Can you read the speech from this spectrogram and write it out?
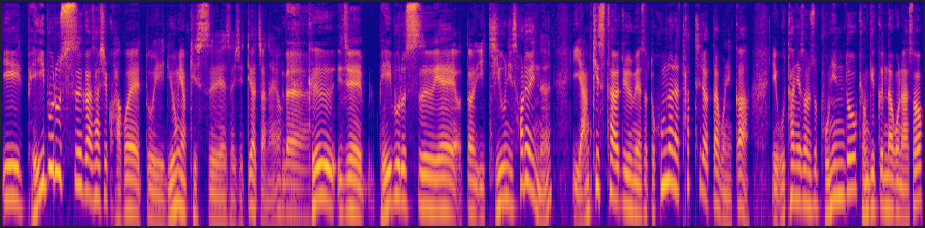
네. 이 베이브루스가 사실 과거에 또 이 뉴욕 양키스에서 이제 뛰었잖아요. 네. 그 이제 베이브루스의 어떤 이 기운이 서려 있는 이 양키 스타디움에서 또 홈런을 터트렸다 보니까 이 오타니 선수 본인도 경기 끝나고 나서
